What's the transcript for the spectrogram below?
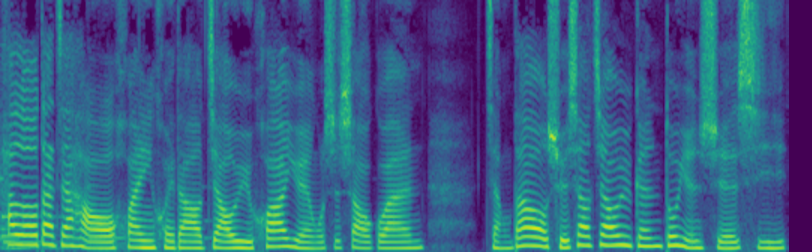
Hello，大家好，欢迎回到教育花园，我是少官。讲到学校教育跟多元学习，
